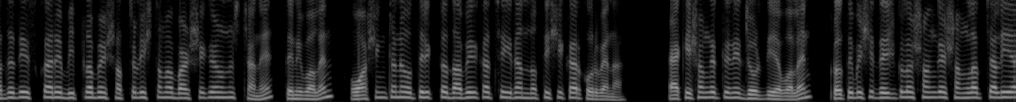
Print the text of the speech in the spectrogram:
আজাদি স্কোয়ারে বিপ্লবের সাতচল্লিশতম বার্ষিকীর অনুষ্ঠানে তিনি বলেন, ওয়াশিংটনে অতিরিক্ত দাবির কাছে ইরান নতি স্বীকার করবে না। একই সঙ্গে তিনি জোর দিয়ে বলেন, প্রতিবেশী দেশগুলোর সঙ্গে সংলাপ চালিয়ে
